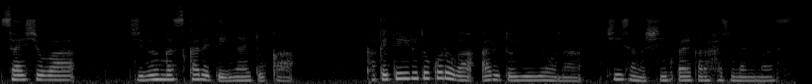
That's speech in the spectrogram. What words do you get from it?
最初は自分が好かれていないとか欠けているところがあるというような小さな心配から始まります。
